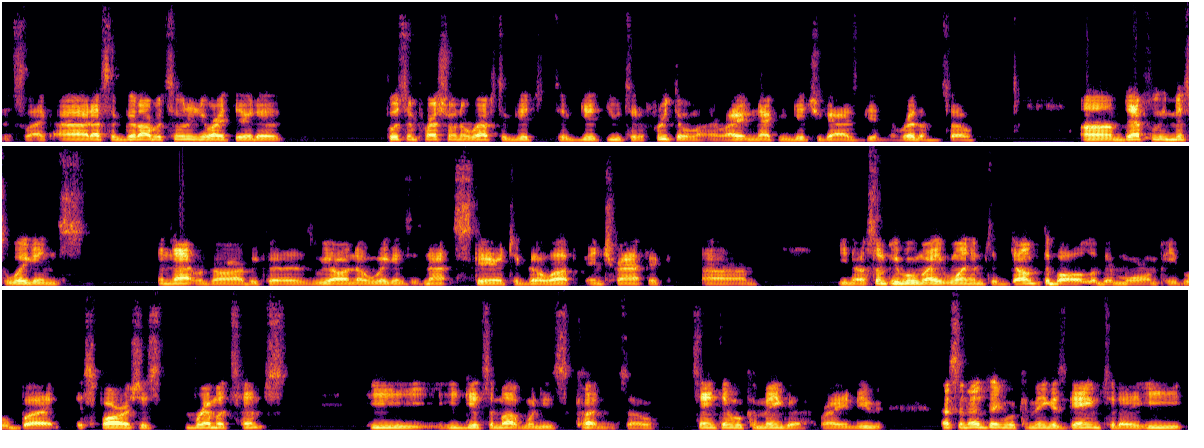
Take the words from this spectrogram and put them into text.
It's like, ah, that's a good opportunity right there to put some pressure on the refs to get to get you to the free throw line, right? And that can get you guys getting the rhythm. So um, definitely miss Wiggins in that regard because we all know Wiggins is not scared to go up in traffic. Um, you know, some people might want him to dunk the ball a little bit more on people, but as far as just rim attempts, he he gets him up when he's cutting. So same thing with Kuminga, right? And he, that's another thing with Kuminga's game today. He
